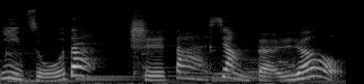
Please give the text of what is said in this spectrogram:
意足的。吃大象的肉。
